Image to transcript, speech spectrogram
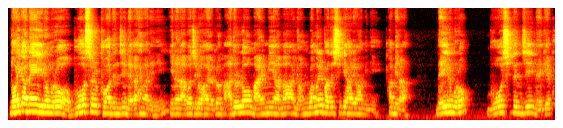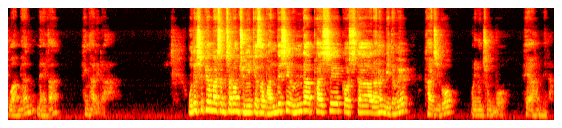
너희가 내 이름으로 무엇을 구하든지 내가 행하리니 이는 아버지로 하여금 아들로 말미암아 영광을 받으시게 하려 함이니 함이라 내 이름으로 무엇이든지 내게 구하면 내가 행하리라. 오늘 시편 말씀처럼 주님께서 반드시 응답하실 것이다라는 믿음을 가지고 우리는 중보해야 합니다.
